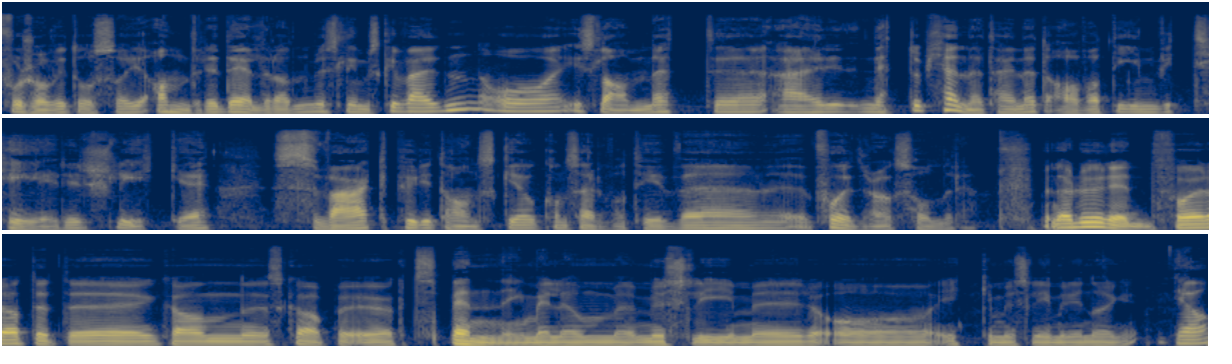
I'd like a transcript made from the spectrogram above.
for så vidt også i andre deler av den muslimske verden. Og Islamnett er nettopp kjennetegnet av at de inviterer slike svært puritanske og konservative eh, foredragsholdere. Men er du redd for at dette kan skape økt spenning mellom muslimer og ikke-muslimer i Norge? Ja,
